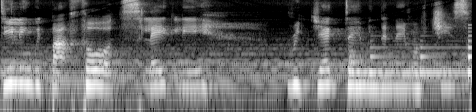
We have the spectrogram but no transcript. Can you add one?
dealing with bad thoughts lately, reject them in the name of Jesus.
